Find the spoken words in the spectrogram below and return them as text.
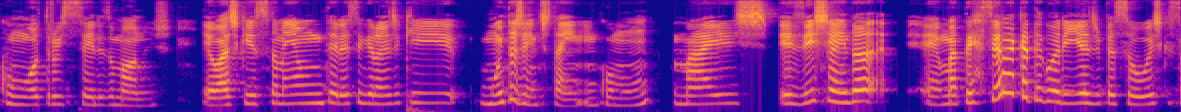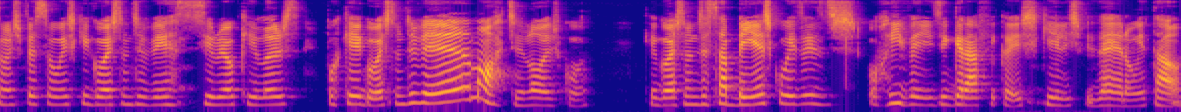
com outros seres humanos. Eu acho que isso também é um interesse grande que muita gente tem em comum, mas existe ainda é uma terceira categoria de pessoas, que são as pessoas que gostam de ver serial killers porque gostam de ver morte, lógico. Que gostam de saber as coisas horríveis e gráficas que eles fizeram e tal.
